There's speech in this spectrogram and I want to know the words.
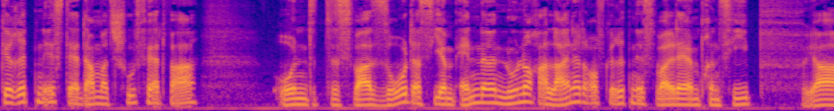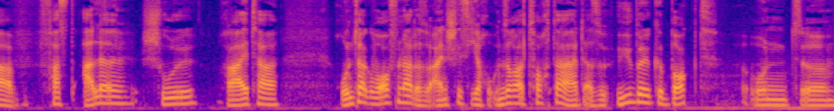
geritten ist, der damals Schulpferd war. Und das war so, dass sie am Ende nur noch alleine drauf geritten ist, weil der im Prinzip ja fast alle Schulreiter runtergeworfen hat, also einschließlich auch unserer Tochter, er hat also übel gebockt und äh,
